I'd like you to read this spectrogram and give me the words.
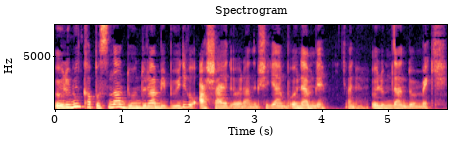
ölümün kapısından döndüren bir büyüydü ve aşağıya da öğrendi bir şey. Yani bu önemli. Hani ölümden dönmek.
